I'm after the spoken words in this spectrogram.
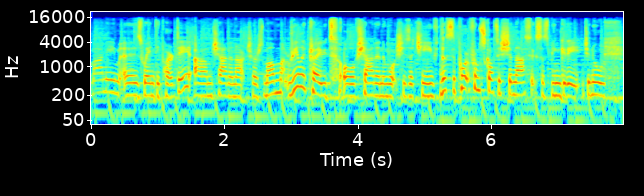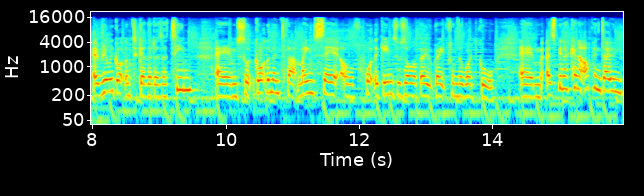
My name is Wendy Purdy. I'm Shannon Archer's mum. Really proud of Shannon and what she's achieved. The support from Scottish Gymnastics has been great. You know, it really got them together as a team. Um, so it got them into that mindset of what the games was all about right from the word go. Um, it's been a kind of up and down,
